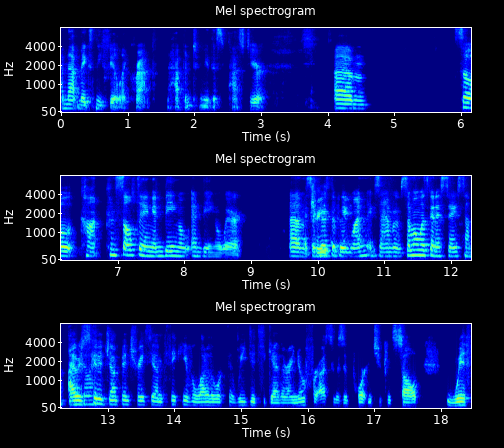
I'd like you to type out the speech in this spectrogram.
And that makes me feel like crap. It happened to me this past year. Um, so con consulting and being and being aware. Um, so here's the big one, exam room. Someone was going to say something. I was Go just going to jump in, Tracy. I'm thinking of a lot of the work that we did together. I know for us, it was important to consult with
